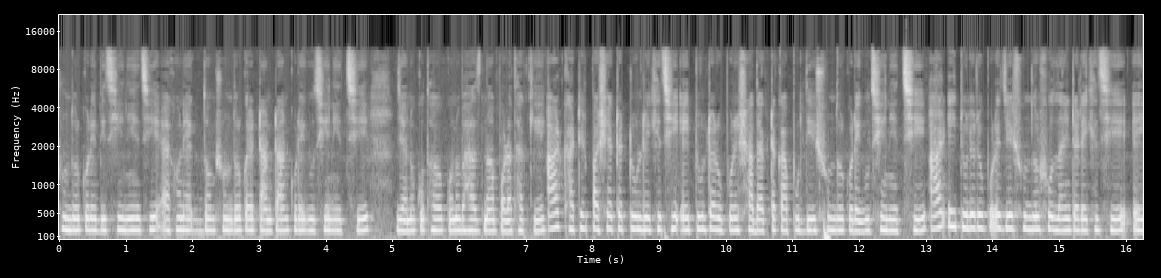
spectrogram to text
সুন্দর করে বিছিয়ে নিয়েছি, এখন একদম সুন্দর করে টান টান করে গুছিয়ে নিচ্ছি, যেন কোথাও কোনো ভাঁজ না পড়া থাকে। আর খাটের পাশে একটা টুল রেখেছি এই টুলটার উপরে সাদা একটা কাপড় দিয়ে সুন্দর করে গুছিয়ে নিচ্ছি। আর এই টুলের উপরে যে সুন্দর ফুলদানিটা রেখেছি এই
